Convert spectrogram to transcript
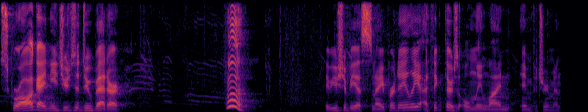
Scrog, I need you to do better. Huh. Maybe you should be a sniper Daley. I think there's only line infantrymen.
